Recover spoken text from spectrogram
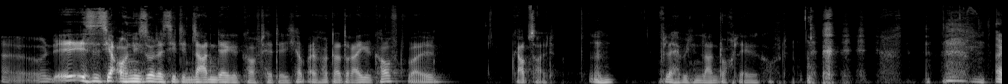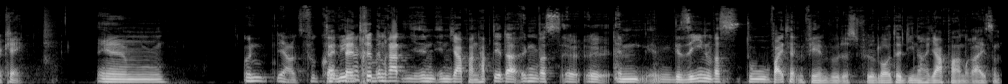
äh, und es ist ja auch nicht so, dass ich den Laden der gekauft hätte. Ich habe einfach da drei gekauft, weil gab's halt. Mhm. Vielleicht habe ich den Laden doch leer gekauft. Okay. Ähm, Und ja, für dein, Korea dein Trip kann in, Rat- in, in Japan, habt ihr da irgendwas äh, äh, im, im gesehen, was du weiterempfehlen würdest für Leute, die nach Japan reisen?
